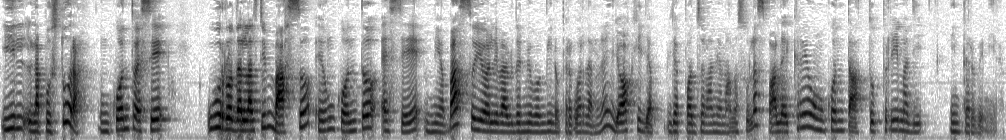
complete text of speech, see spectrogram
Il, la postura, un conto è se urlo dall'alto in basso e un conto è se mi abbasso io a livello del mio bambino per guardarlo negli occhi, gli, gli appoggio la mia mano sulla spalla e creo un contatto prima di intervenire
